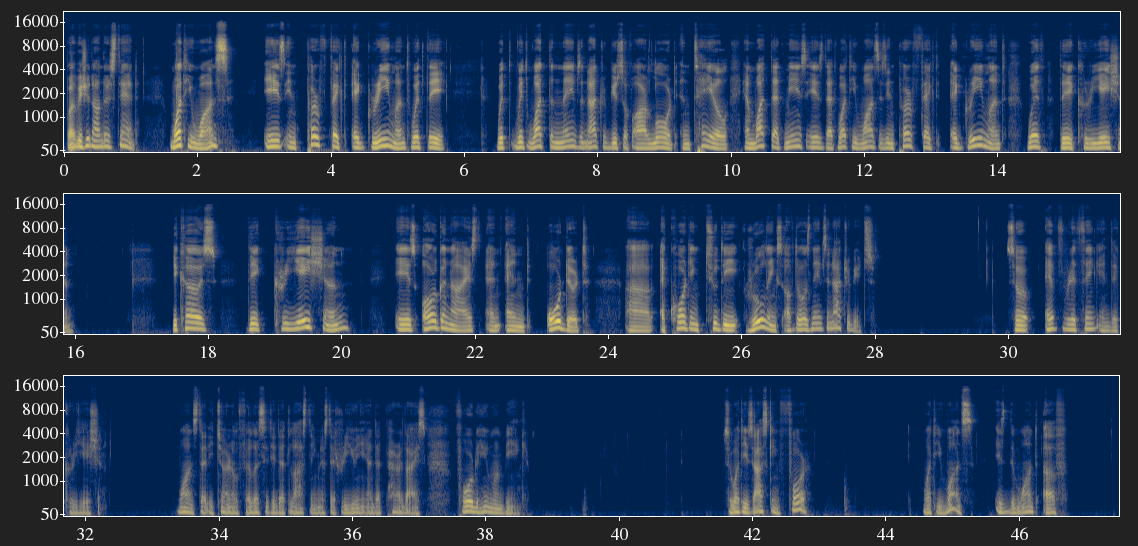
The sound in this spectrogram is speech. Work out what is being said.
But we should understand what he wants is in perfect agreement with the with, with what the names and attributes of our Lord entail. And what that means is that what he wants is in perfect agreement with the creation. Because the creation is organized and, and ordered uh, according to the rulings of those names and attributes. So everything in the creation wants that eternal felicity, that lastingness, that reunion, and that paradise for the human being. So, what he's asking for, what he wants, is the want of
